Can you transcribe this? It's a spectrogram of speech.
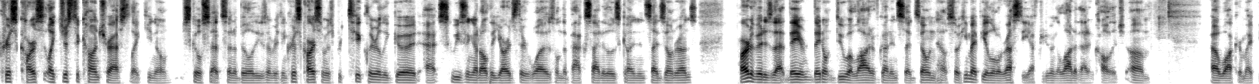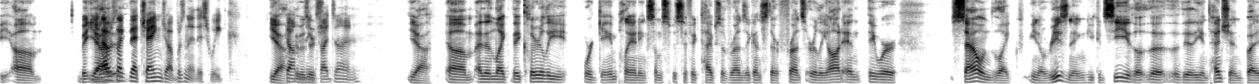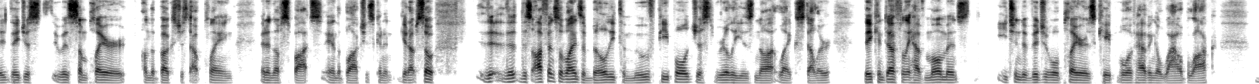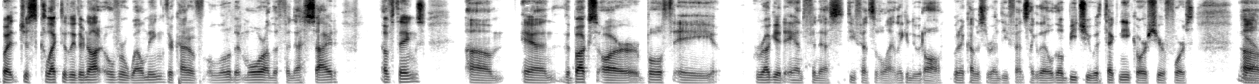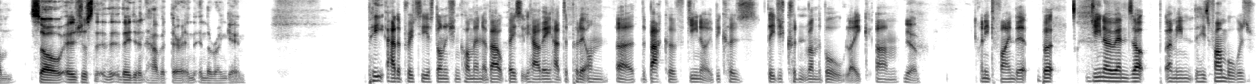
Chris Carson, like just to contrast, like you know, skill sets and abilities and everything. Chris Carson was particularly good at squeezing out all the yards there was on the backside of those gun inside zone runs. Part of it is that they they don't do a lot of gun inside zone now, so he might be a little rusty after doing a lot of that in college. Um, uh, Walker might be. Um, but yeah, Yeah, that was like their change up, wasn't it, this week? yeah, Gun it was their inside zone. Yeah. Um, and then like they clearly were game planning some specific types of runs against their fronts early on, and they were sound like you know reasoning. You could see the the the, the intention, but they just it was some player on the Bucks just outplaying in enough spots, and the blocks just couldn't get up. So. The, the, this offensive line's ability to move people just really is not like stellar. They can definitely have moments each individual player is capable of having a wow block, but just collectively, they're not overwhelming. They're kind of a little bit more on the finesse side of things. Um, and the Bucks are both a rugged and finesse defensive line. They can do it all when it comes to run defense. Like they'll they'll beat you with technique or sheer force. Yeah. Um, so it's just th- th- they didn't have it there in in the run game. Pete had a pretty astonishing comment about basically how they had to put it on uh, the back of Geno because they just couldn't run the ball. Like, um, Yeah. I need to find it, but Geno ends up. I mean, his fumble was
